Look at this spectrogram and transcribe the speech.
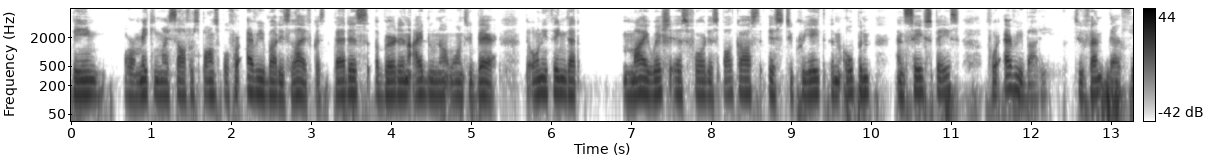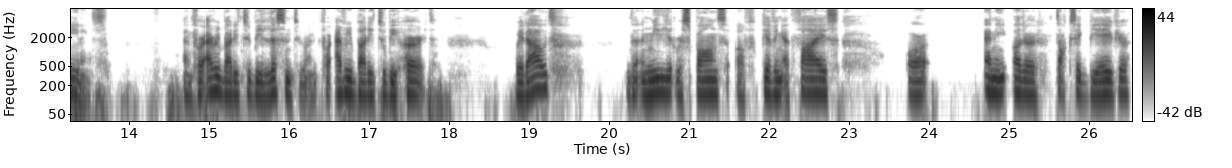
being or making myself responsible for everybody's life because that is a burden I do not want to bear. The only thing that my wish is for this podcast is to create an open and safe space for everybody to vent their feelings and for everybody to be listened to and for everybody to be heard without the immediate response of giving advice or any other toxic behavior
